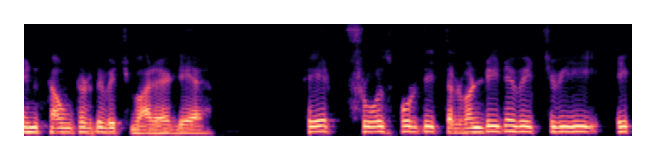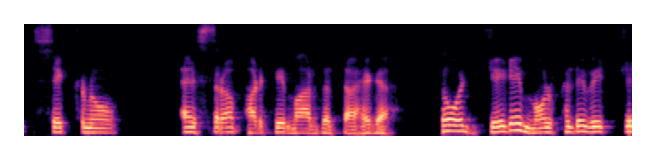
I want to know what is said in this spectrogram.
ਇਨਕਾਊਂਟਰ ਦੇ ਵਿੱਚ ਮਾਰਿਆ ਗਿਆ। ਫਿਰ ਫਿਰੋਜ਼ਪੁਰ ਦੀ ਤਲਵੰਡੀ ਦੇ ਵਿੱਚ ਵੀ ਇੱਕ ਸਿੱਖ ਨੂੰ ਇਸ ਤਰ੍ਹਾਂ ਫੜ ਕੇ ਮਾਰ ਦਿੱਤਾ ਹੈਗਾ। ਤੋ ਜਿਹੜੇ ਮੁਲਕ ਦੇ ਵਿੱਚ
